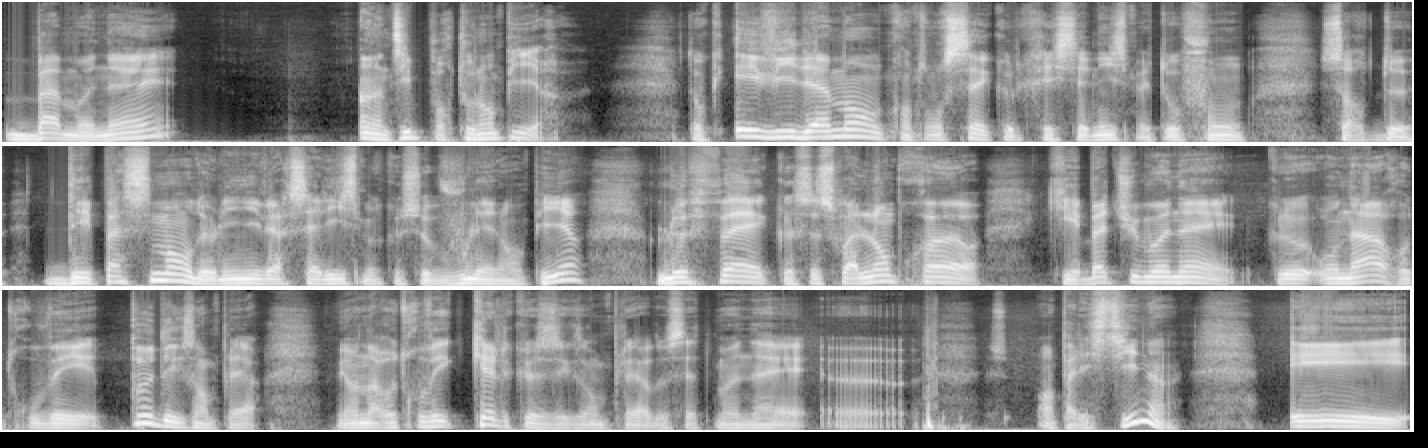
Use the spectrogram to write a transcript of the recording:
bas monnaie, un type pour tout l'empire. Donc évidemment, quand on sait que le christianisme est au fond une sorte de dépassement de l'universalisme que se voulait l'Empire, le fait que ce soit l'empereur qui ait battu monnaie, qu'on a retrouvé peu d'exemplaires, mais on a retrouvé quelques exemplaires de cette monnaie euh, en Palestine, et,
